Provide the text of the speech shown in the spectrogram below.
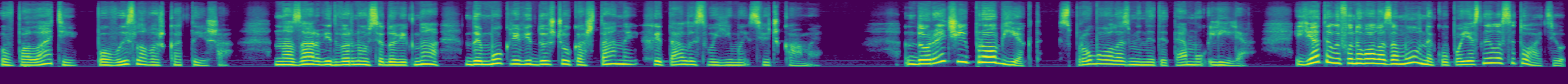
В палаті повисла важка тиша. Назар відвернувся до вікна, де мокрі від дощу каштани хитали своїми свічками. До речі, про об'єкт спробувала змінити тему Ліля. Я телефонувала замовнику, пояснила ситуацію.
